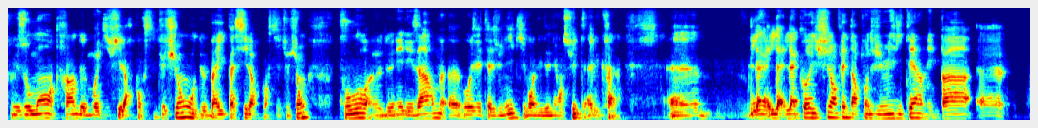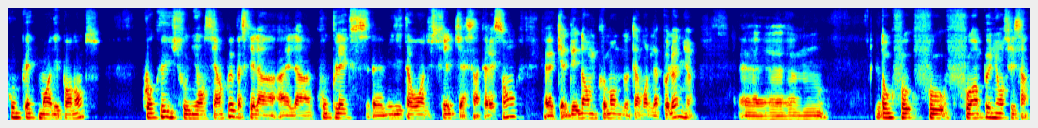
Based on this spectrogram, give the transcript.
plus ou moins en train de modifier leur constitution ou de bypasser leur constitution pour donner des armes aux États-Unis qui vont les donner ensuite à l'Ukraine. La, la, Corée du Sud, en fait, d'un point de vue militaire, n'est pas complètement indépendante. Quoique, il faut nuancer un peu parce qu'elle a, un complexe euh, militaro-industriel qui est assez intéressant, euh, qui a d'énormes commandes, notamment de la Pologne. Donc, faut, faut, faut un peu nuancer ça.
